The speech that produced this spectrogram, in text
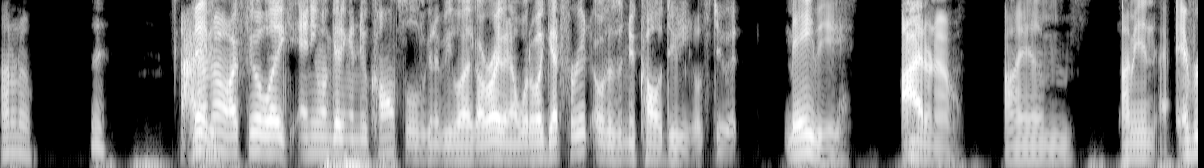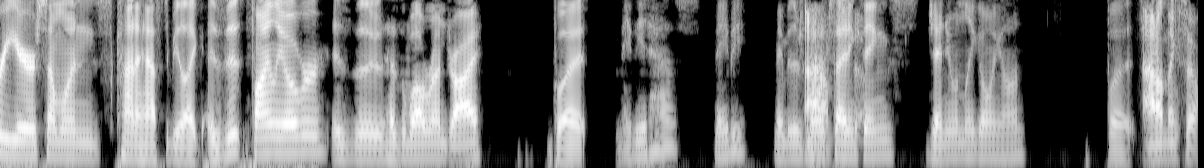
I don't know. I Maybe. don't know. I feel like anyone getting a new console is going to be like, all right, now what do I get for it? Oh, there's a new Call of Duty. Let's do it. Maybe. I don't know. I am. I mean, every year someone's kind of has to be like, "Is it finally over? Is the has the well run dry?" But maybe it has. Maybe. Maybe there's more exciting so. things genuinely going on. But I don't think so.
